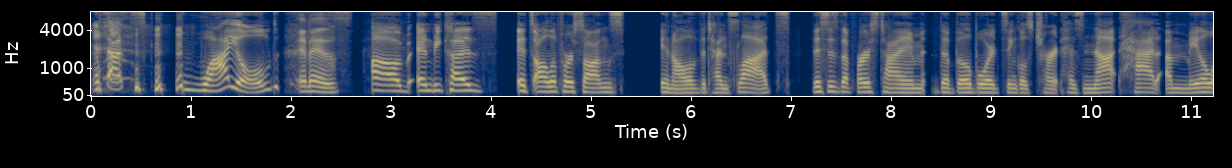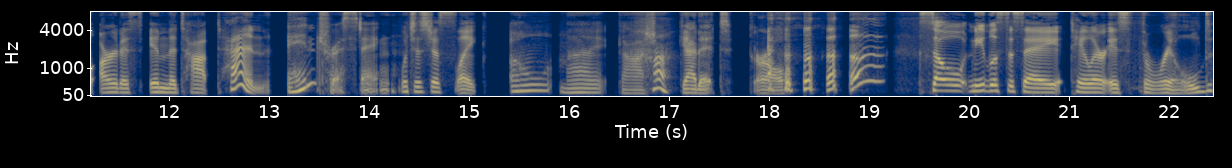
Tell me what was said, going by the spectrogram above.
that's wild. it is. Um, and because it's all of her songs in all of the 10 slots, this is the first time the Billboard singles chart has not had a male artist in the top 10, Interesting. which is just like, oh my gosh, Huh. get it, girl. so, needless to say, Taylor is thrilled.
